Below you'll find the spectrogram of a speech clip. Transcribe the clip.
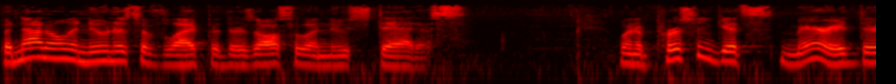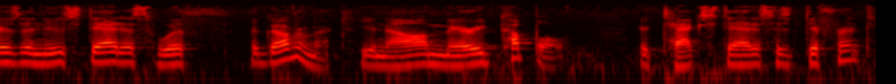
But not only newness of life, but there's also a new status. When a person gets married, there's a new status with the government. You're now a married couple. Your tax status is different.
